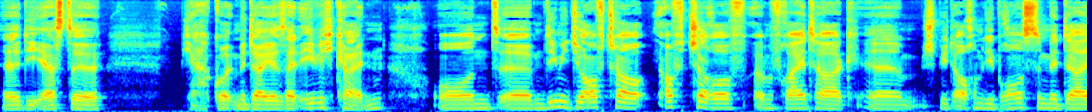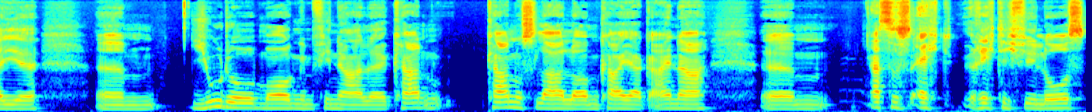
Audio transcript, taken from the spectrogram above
Äh, die erste ja, Goldmedaille seit Ewigkeiten. Und ähm, Dimitri Ovtcharov am Freitag ähm, spielt auch um die Bronzemedaille. Ähm, Judo morgen im Finale, kan Kanuslalom, Kajak einer. Ähm, es ist echt richtig viel los.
